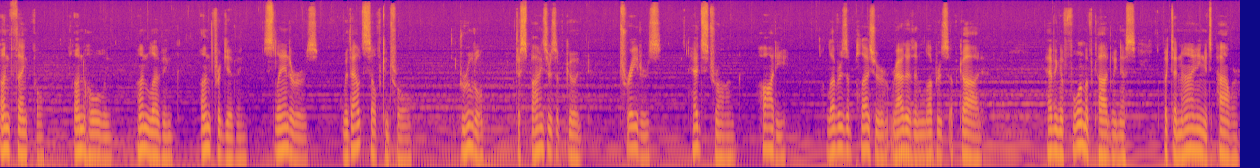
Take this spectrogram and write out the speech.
unthankful, unholy, unloving, unforgiving, slanderers, without self control, brutal, despisers of good, traitors, headstrong, haughty, lovers of pleasure rather than lovers of God, having a form of godliness but denying its power,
